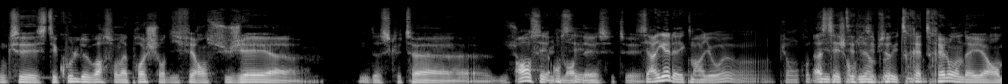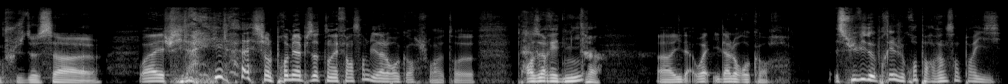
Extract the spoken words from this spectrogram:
Donc c'est- c'était cool de voir son approche sur différents sujets euh, de ce que tu as Oh, C'est régalé avec Mario. hein. Puis on continue ah c'était des épisodes tout. très très longs d'ailleurs en plus de ça. euh. Ouais, il a, il a- sur le premier épisode qu'on a fait ensemble, il a le record, je crois, entre 3h30. Putain. Euh, il a, ouais, il a le record. Suivi de près, je crois, par Vincent Parisi.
